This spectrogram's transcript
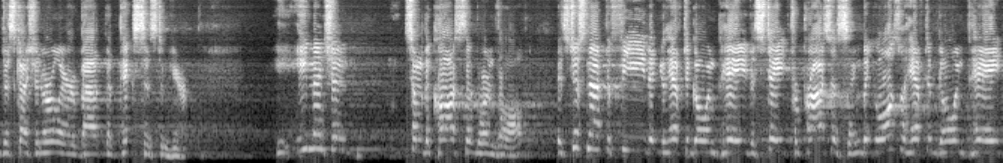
discussion earlier about the PIC system here. He, he mentioned some of the costs that were involved. It's just not the fee that you have to go and pay the state for processing, but you also have to go and pay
